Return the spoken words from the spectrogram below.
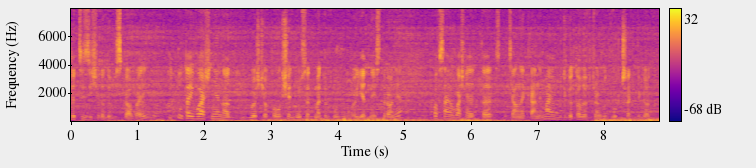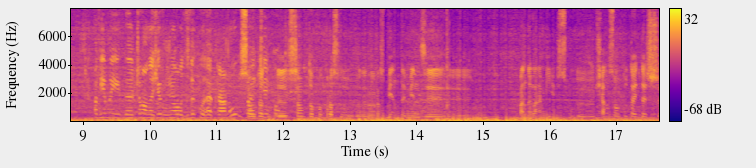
decyzji środowiskowej i tutaj właśnie na długości około 700 metrów, mówimy o jednej stronie, powstają właśnie te specjalne ekrany. Mają być gotowe w ciągu 2-3 tygodni. A wiemy, e, czym one się różnią od zwykłych ekranów? Są to, e, są to po prostu e, rozpięte między panelami siat. Są tutaj też,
